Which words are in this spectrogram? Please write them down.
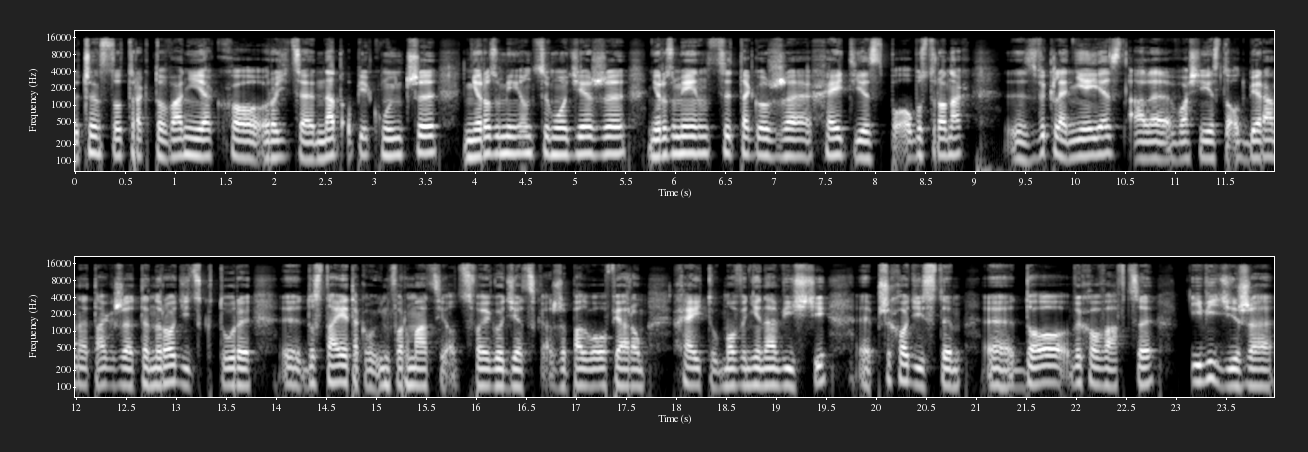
y, często traktowani jako rodzice nadopiekuńczy, nierozumiejący młodzieży, nierozumiejący tego, że hejt jest po obu stronach. Y, zwykle nie jest, ale właśnie jest to odbierane tak, że ten rodzic, który y, dostaje taką informację od swojego dziecka, że padło ofiarą hejtu, mowy nienawiści, przychodzi z tym do wychowawcy i widzi, że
